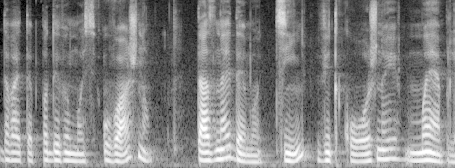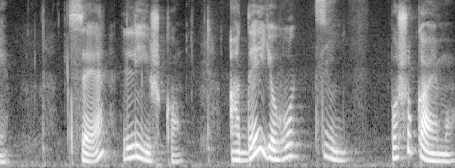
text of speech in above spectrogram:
Давайте подивимось уважно та знайдемо тінь від кожної меблі. Це ліжко. А де його тінь? Пошукаємо.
